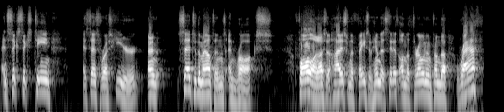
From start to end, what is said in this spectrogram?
And 616, it says for us here, and said to the mountains and rocks, fall on us and hide us from the face of him that sitteth on the throne and from the wrath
